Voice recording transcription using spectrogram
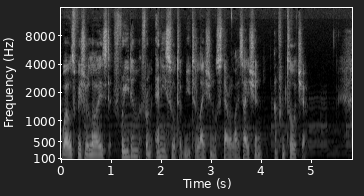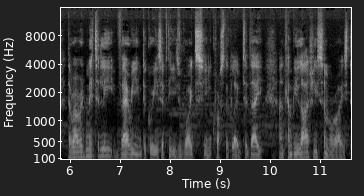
Wells visualised freedom from any sort of mutilation or sterilisation and from torture. There are admittedly varying degrees of these rights seen across the globe today and can be largely summarised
